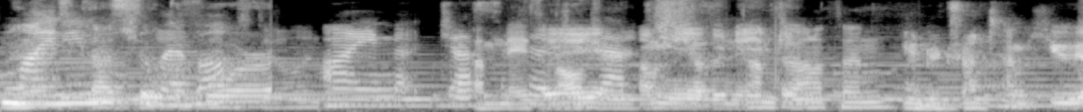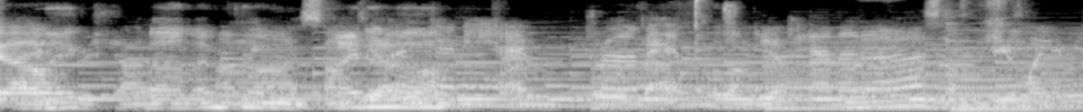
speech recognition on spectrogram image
My name is Sueba. I'm Jessica. I'm Nathan Aldridge. I'm the other Nathan. I'm Jonathan. Andrew Trent. I'm Hugo. Um, I'm from Santiago. Jenny. I'm from Edmonton, Canada.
